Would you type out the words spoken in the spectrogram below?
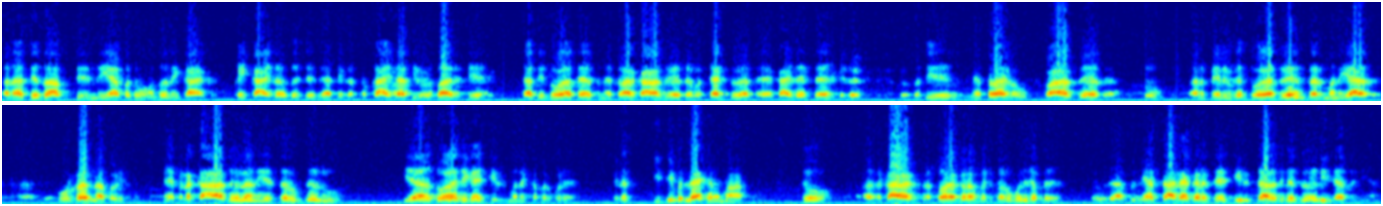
અને હશે તો આપશે. નહીં આ બધું વાંધો નહીં કા- કઈ કાયદા તો છે આ જગત નો કાયદાથી બહાર છે. ત્યાંથી ધોળા થયા મેં તમારા કાળા જોયા હતા જ ધોળા થયા. કાયદા પછી મેં તમારા કાળા જોયા હતા. અને પેલી વખત ધોળા જોયા ને ત્યારે મને યાર ઓળખાણ જ ના પડી. મેં પેલા કાળા જોયેલા ને એ સ્વરૂપ જોયેલું. એ ધોળા દેખાય ચીજ મને ખબર પડે. એટલે સ્થિતિ બદલાય ખરે માણસ. જો કાળા ધોળા ગરમ કરવું પડે આપણે. એવું દુનિયા ચાલ્યા કરે છે ચીર ચાલે છે જોયેલી છે દુનિયા.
